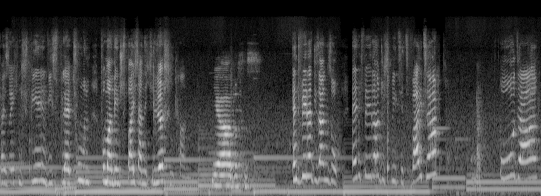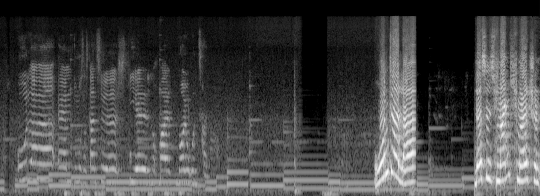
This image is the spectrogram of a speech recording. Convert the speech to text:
bei solchen Spielen wie Splatoon, wo man den Speicher nicht löschen kann. Ja, das ist. Entweder die sagen so, entweder du spielst jetzt weiter oder oder das ganze Spiel nochmal neu runterladen. runterladen. Das ist manchmal schon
